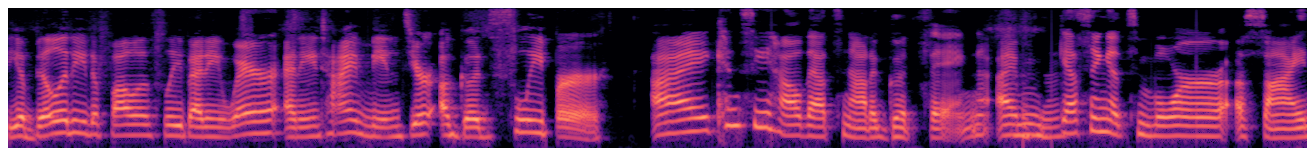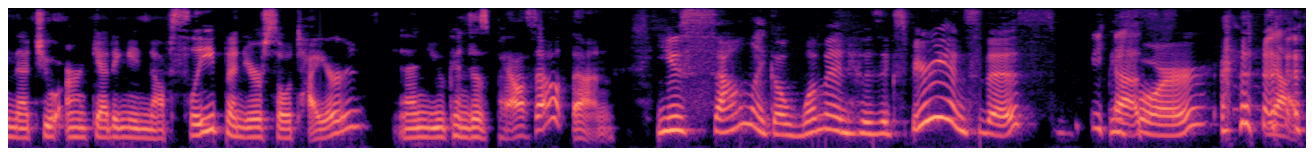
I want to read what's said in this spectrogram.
the ability to fall asleep anywhere, anytime means you're a good sleeper. I can see how that's not a good thing. I'm Mhm. guessing it's more a sign that you aren't getting enough sleep and you're so tired and you can just pass out then. You sound like a woman who's experienced this Yes. before. Yes.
